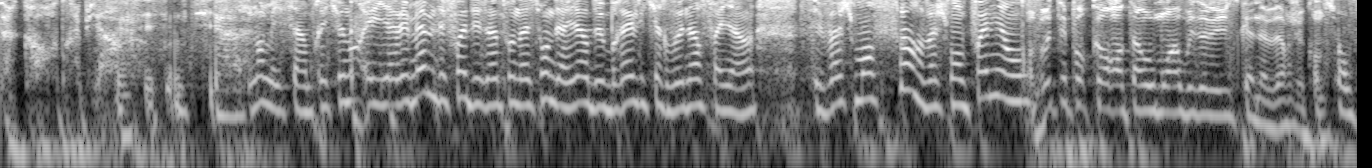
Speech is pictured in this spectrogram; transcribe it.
D'accord, très bien. Merci Cynthia. Non, mais c'est impressionnant. Et il y avait même des fois des intonations derrière de Brel qui revenaient. Enfin, il y a un- c'est vachement fort, vachement poignant. Votez pour Corentin au moins, vous avez jusqu'à 9h, je compte sur vous.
